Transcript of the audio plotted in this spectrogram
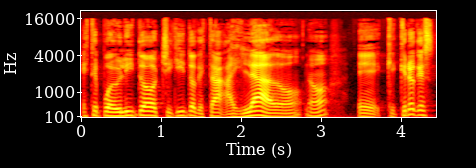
este pueblito chiquito que está aislado, ¿no? Eh, que creo que es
